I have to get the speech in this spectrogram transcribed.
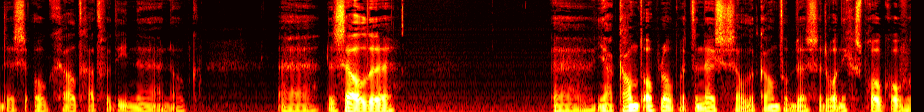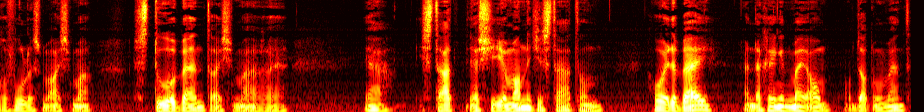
Dus ook geld gaat verdienen en ook uh, dezelfde ja, kant oploopt. Met de neus dezelfde kant op. Dus er wordt niet gesproken over gevoelens. Maar als je maar stoer bent, als je maar... ja, je staat, als je je mannetje staat, dan hoor je erbij. En daar ging het mee om, op dat moment.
